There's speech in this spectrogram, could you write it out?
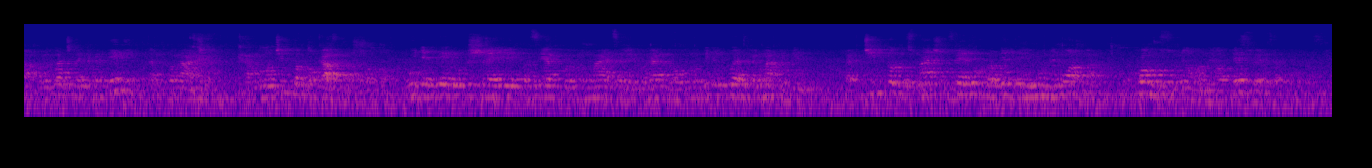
а коли бачили критерії виконання, там було чітко показано, що будь-який рух шиєю пацієнт, коли займається лікарем, автомобілі буде тримати біль. Так чітко знає, що цей рух робити йому не можна. Конус у нього не описується повністю.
